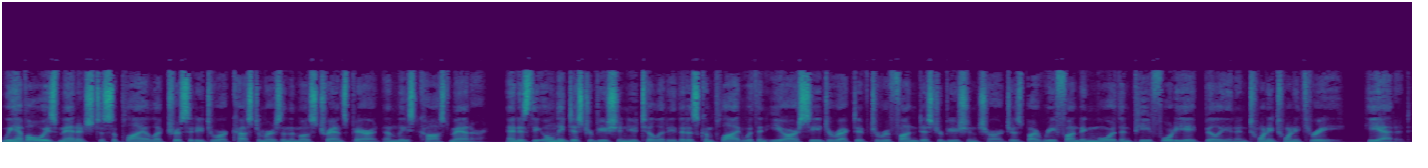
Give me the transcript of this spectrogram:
we have always managed to supply electricity to our customers in the most transparent and least cost manner, and is the only distribution utility that has complied with an ERC directive to refund distribution charges by refunding more than P48 billion in 2023, he added.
